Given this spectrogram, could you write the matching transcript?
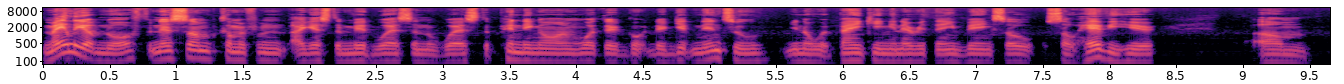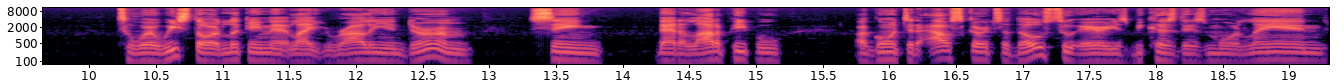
mainly up north, and there's some coming from I guess the Midwest and the West, depending on what they're go- they're getting into. You know, with banking and everything being so so heavy here, um, to where we start looking at like Raleigh and Durham, seeing that a lot of people are going to the outskirts of those two areas because there's more land.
